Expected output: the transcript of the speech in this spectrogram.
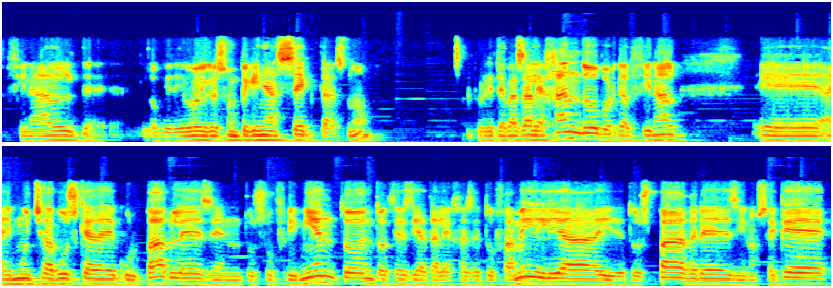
al final, lo que digo que son pequeñas sectas, ¿no? Porque te vas alejando, porque al final eh, hay mucha búsqueda de culpables en tu sufrimiento, entonces ya te alejas de tu familia y de tus padres y no sé qué.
